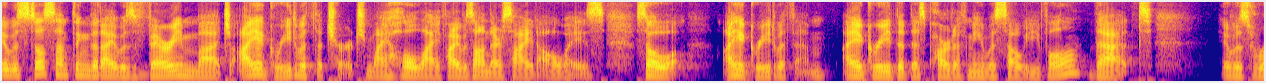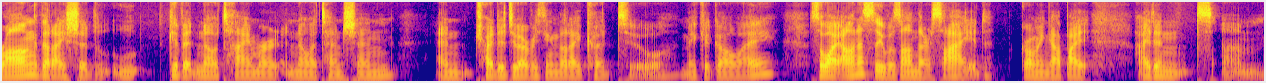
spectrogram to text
it was still something that I was very much, I agreed with the church my whole life. I was on their side always. So I agreed with them. I agreed that this part of me was so evil that it was wrong that I should give it no time or no attention and try to do everything that I could to make it go away. So I honestly was on their side growing up. I I didn't um,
